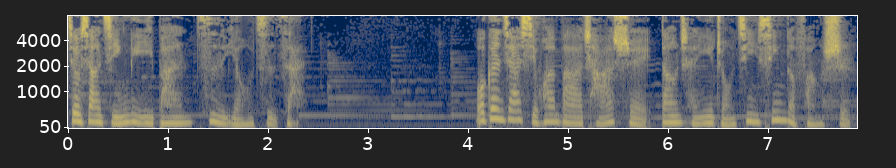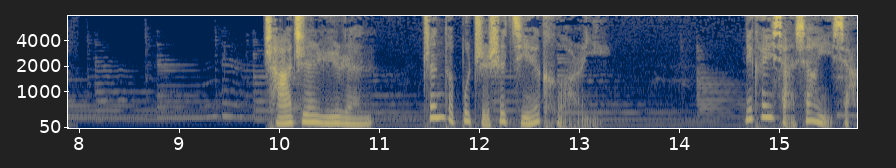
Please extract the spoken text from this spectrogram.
就像锦鲤一般自由自在。我更加喜欢把茶水当成一种静心的方式。茶之于人，真的不只是解渴而已。你可以想象一下，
